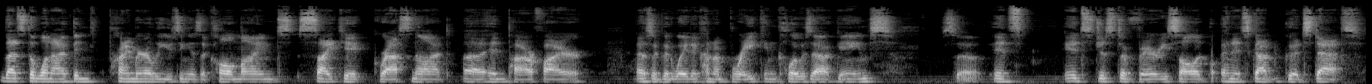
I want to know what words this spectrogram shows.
That's the one I've been primarily using as a calm mind, psychic, grass knot, uh, hidden power fire as a good way to kind of break and close out games. So it's it's just a very solid, and it's got good stats.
